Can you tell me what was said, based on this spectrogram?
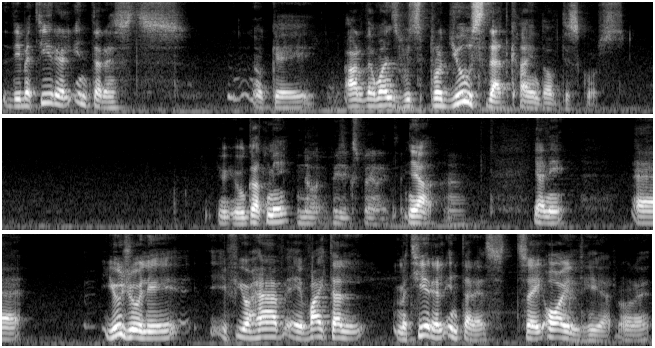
the material interests, okay, are the ones which produce that kind of discourse. You, you got me? No, please explain it. Yeah. Uh, Yani, uh, usually, if you have a vital material interest, say oil here, all right,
